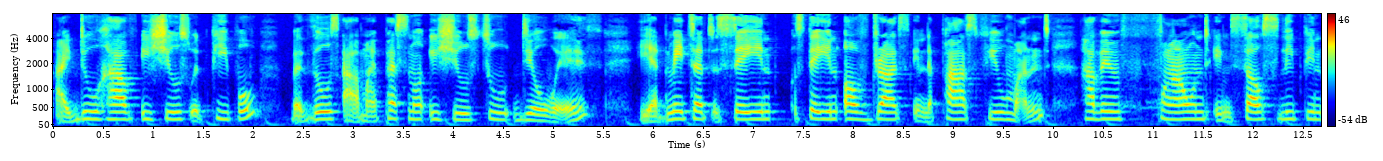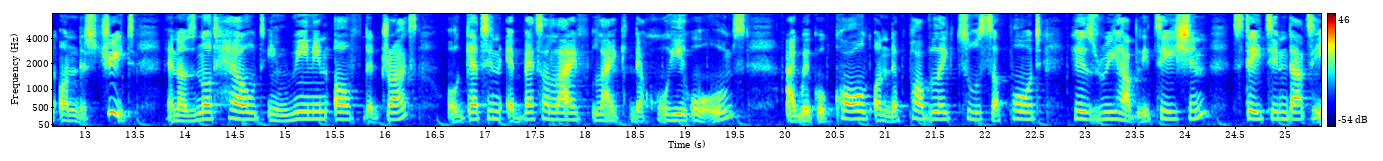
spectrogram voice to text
I do have issues with people, but those are my personal issues to deal with. He admitted to saying staying off drugs in the past few months, having found himself sleeping on the street and has not held in weaning off the drugs or getting a better life like the Holy Holmes. Agbeko called on the public to support his rehabilitation, stating that he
